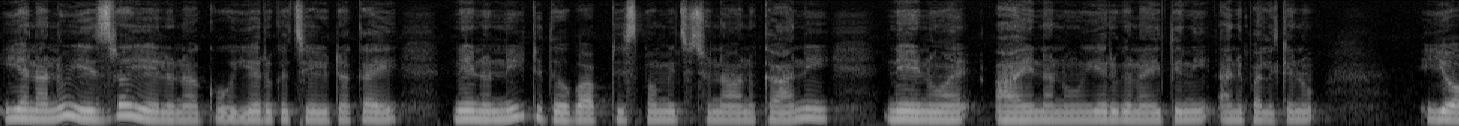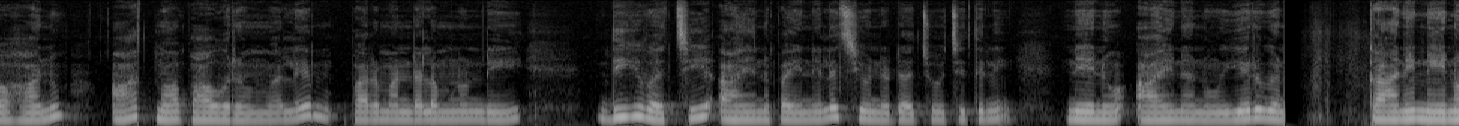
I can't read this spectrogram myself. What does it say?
ఈయనను ఇజ్రాయేలు నాకు ఎరుక చేయుటకై నేను నీటితో బాప్తిస్మం ఇచ్చుచున్నాను కానీ నేను ఆయనను ఎరుగనైతిని అని పలికెను. యోహాను ఆత్మ పావురం వలె పరమండలం నుండి దిగి వచ్చి ఆయనపై నిలిచి ఉండట చూచి తిని నేను ఆయనను ఎరుగను కానీ నేను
